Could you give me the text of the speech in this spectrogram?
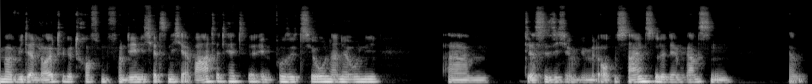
immer wieder Leute getroffen, von denen ich jetzt nicht erwartet hätte in Positionen an der Uni, ähm, dass sie sich irgendwie mit Open Science oder dem Ganzen ähm,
